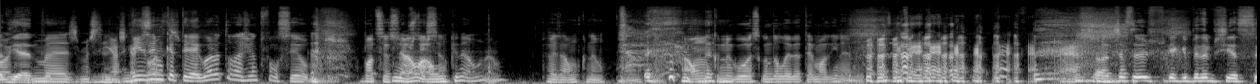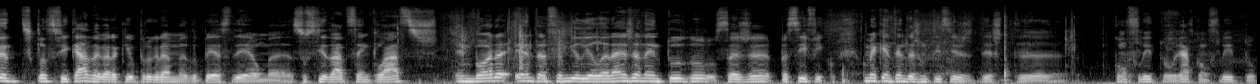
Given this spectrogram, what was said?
adiante. Mas, mas sim, acho que Dizem-me que até agora toda a gente faleceu, mas pode ser Não, há um que não, não. Pois há um que não. Há um que negou a segunda lei da termodinâmica. Pronto, já sabemos porque é que o Pedro Mexia se sente desclassificado. Agora que o programa do PSD é uma sociedade sem classes, embora entre a família laranja nem tudo seja pacífico. Como é que entende as notícias deste conflito, alegado conflito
